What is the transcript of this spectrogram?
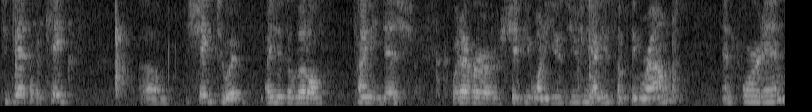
to get a cake um, shape to it, I use a little tiny dish, whatever shape you want to use. Usually I use something round and pour it in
